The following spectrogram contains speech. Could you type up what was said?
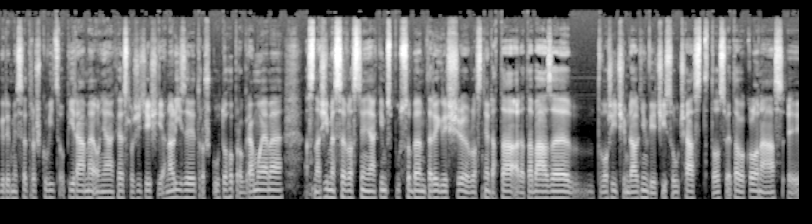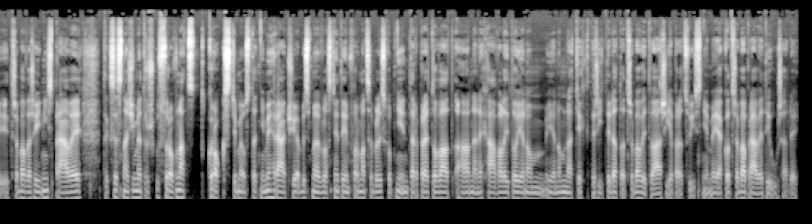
kdy my se trošku víc opíráme o nějaké složitější analýzy, trošku u toho programujeme a snažíme se vlastně nějakým způsobem, tedy když vlastně data a databáze tvoří čím dál tím větší součást toho světa okolo nás, i třeba veřejné zprávy, tak se snažíme trošku srovnat krok s těmi ostatními hráči, aby jsme vlastně ty informace byli schopni interpretovat a nenechávali to jenom, jenom na těch, kteří ty data třeba vytváří a pracují s nimi, jako třeba právě ty úřady.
